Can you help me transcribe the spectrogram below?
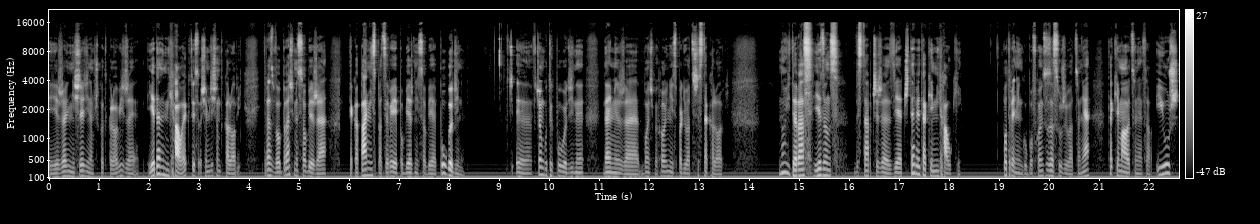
jeżeli nie śledzi na przykład kalorii, że jeden Michałek to jest 80 kalorii. I teraz wyobraźmy sobie, że taka pani spaceruje pobieżnie sobie pół godziny. W, e, w ciągu tych pół godziny, dajmy, że bądźmy hojni, spaliła 300 kalorii. No i teraz jedząc wystarczy, że zje cztery takie Michałki po treningu, bo w końcu zasłużyła, co nie? Takie małe co nieco. I już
